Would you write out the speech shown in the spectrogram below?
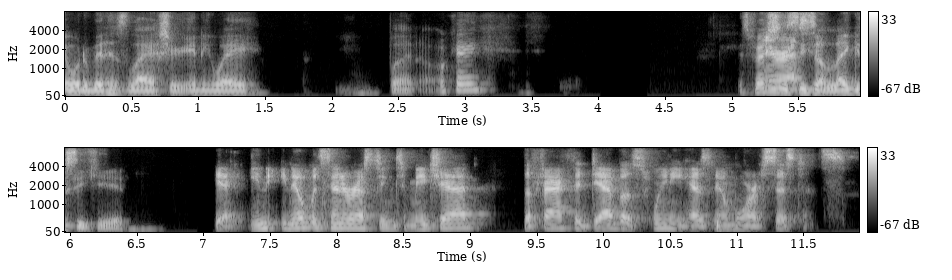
it would have been his last year anyway. But okay. Especially since he's a legacy kid. Yeah. You, you know what's interesting to me, Chad? The fact that Dabo Swinney has no more assistants.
